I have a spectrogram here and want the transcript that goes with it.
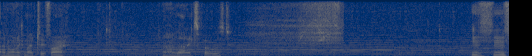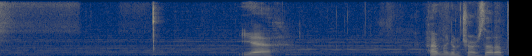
I don't want to come out too far. I have that exposed. Mm-hmm. Yeah. How am I going to charge that up?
